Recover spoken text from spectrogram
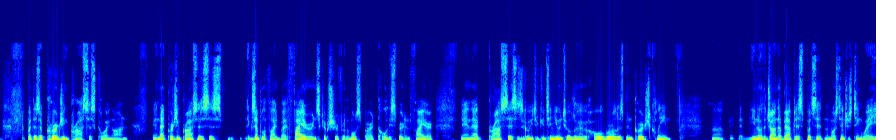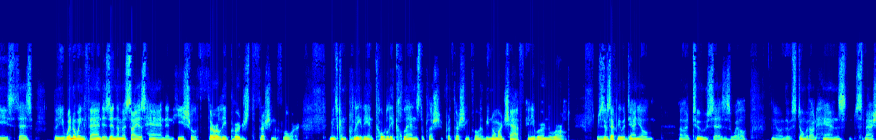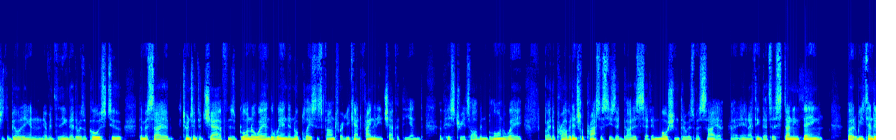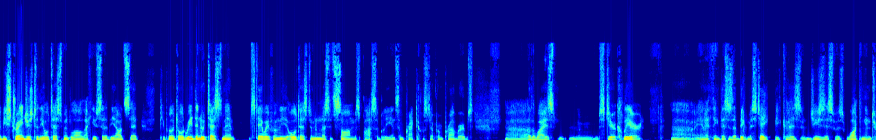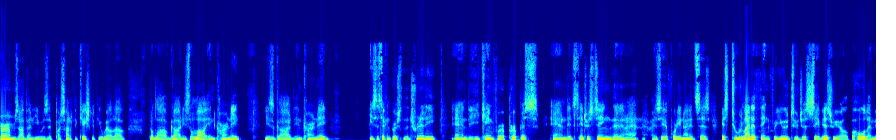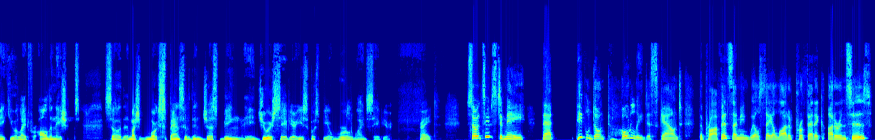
but there's a purging process going on. And that purging process is exemplified by fire in scripture for the most part, the Holy Spirit and fire. And that process is going to continue until the whole world has been purged clean. Uh, you know, the John the Baptist puts it in the most interesting way. He says, the winnowing fan is in the Messiah's hand and he shall thoroughly purge the threshing floor. It means completely and totally cleanse the for threshing floor. There'll be no more chaff anywhere in the world, which is exactly what Daniel uh, 2 says as well you know, the stone without hands smashes the building and everything that was opposed to the Messiah turns into chaff and is blown away in the wind and no place is found for it. You can't find any chaff at the end of history. It's all been blown away by the providential processes that God has set in motion through his Messiah. And I think that's a stunning thing. But we tend to be strangers to the Old Testament law. Like you said at the outset, people are told, read the New Testament, stay away from the Old Testament unless it's Psalms, possibly, and some practical stuff from Proverbs. Uh, otherwise, steer clear. Uh, and I think this is a big mistake because Jesus was walking in terms of, and he was a personification, if you will, of the law of God. He's the law incarnate. He's God incarnate. He's the second person of the Trinity, and he came for a purpose. And it's interesting that in uh, Isaiah 49, it says, it's too light a thing for you to just save Israel. Behold, I make you a light for all the nations. So much more expansive than just being a Jewish savior. He's supposed to be a worldwide savior. Right. So it seems to me that people don't totally discount the prophets. I mean, we'll say a lot of prophetic utterances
